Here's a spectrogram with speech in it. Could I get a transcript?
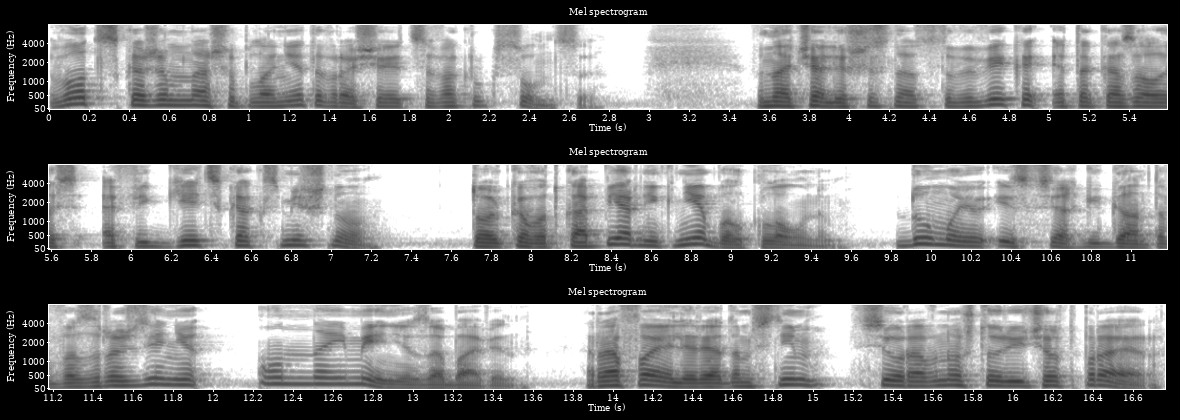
Вот, скажем, наша планета вращается вокруг Солнца. В начале 16 века это казалось офигеть как смешно. Только вот Коперник не был клоуном. Думаю, из всех гигантов Возрождения он наименее забавен. Рафаэль рядом с ним все равно, что Ричард Прайер.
